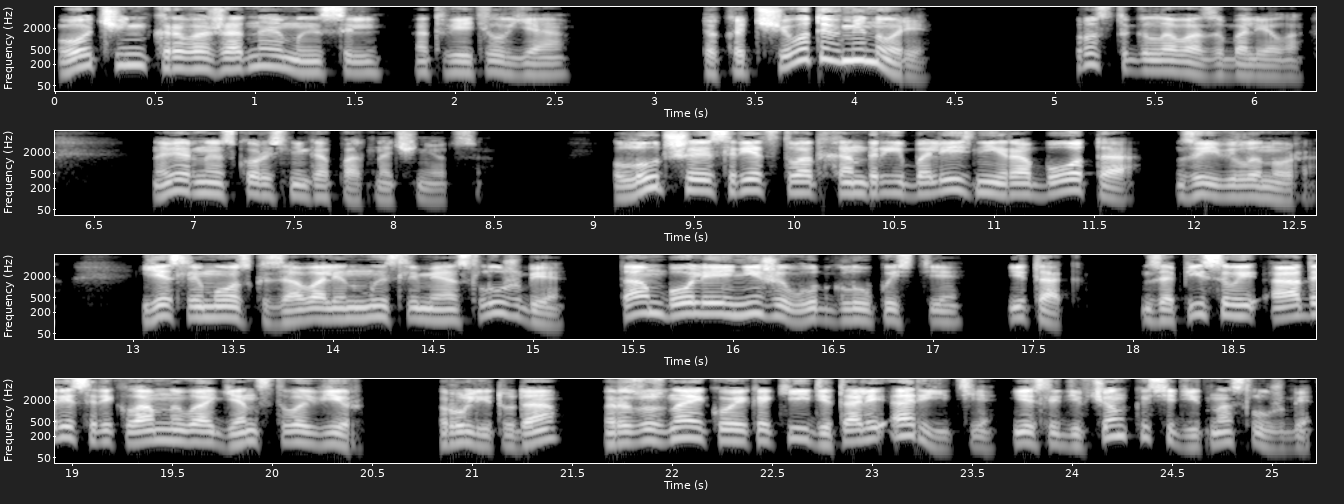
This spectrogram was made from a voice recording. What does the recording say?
«Очень кровожадная мысль», — ответил я. «Так отчего ты в миноре?» Просто голова заболела. Наверное, скоро снегопад начнется. «Лучшее средство от хандры и болезней — работа», — заявила Нора. «Если мозг завален мыслями о службе, там более не живут глупости. Итак, записывай адрес рекламного агентства ВИР. Рули туда, разузнай кое-какие детали о Рите, если девчонка сидит на службе.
